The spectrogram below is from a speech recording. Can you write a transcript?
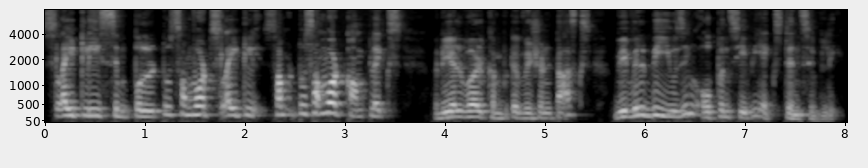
slightly simple to somewhat slightly, some, to somewhat complex real world computer vision tasks, we will be using OpenCV extensively.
